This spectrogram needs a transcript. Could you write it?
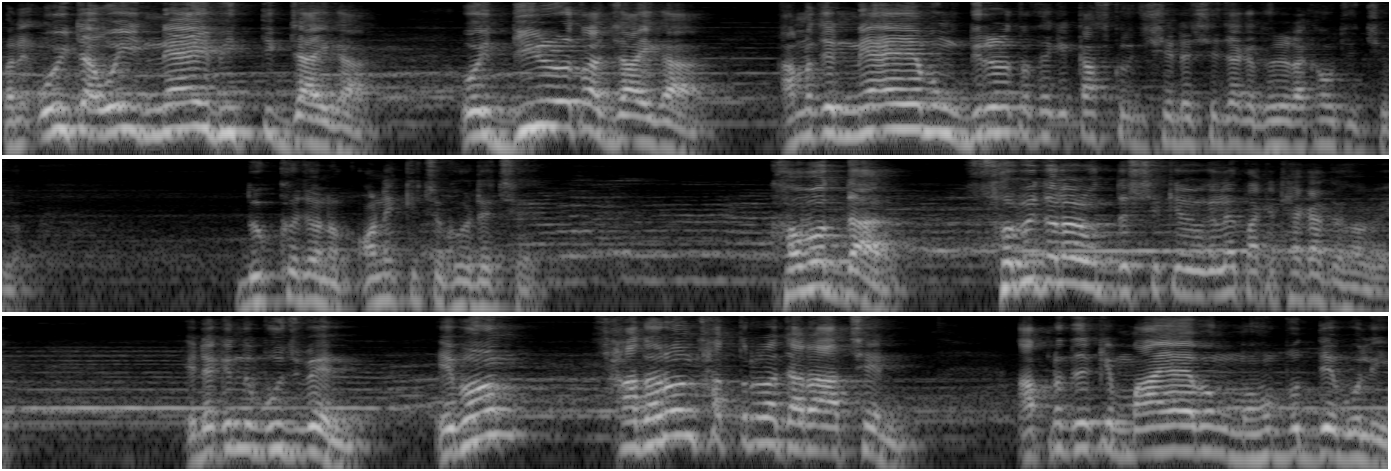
মানে ওইটা, ওই ন্যায় ভিত্তিক জায়গা, ওই দৃঢ়তার জায়গা, আমরা যে ন্যায় এবং দৃঢ়তা থেকে কাজ করেছি সেটা সে জায়গায় ধরে রাখা উচিত ছিল। দুঃখজনক, অনেক কিছু ঘটেছে। খবরদার, ছবি তোলার উদ্দেশ্যে কেউ গেলে তাকে ঠেকাতে হবে। এটা কিন্তু বুঝবেন। এবং সাধারণ ছাত্ররা যারা আছেন, আপনাদেরকে মায়া এবং মহব্বত দিয়ে বলি,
